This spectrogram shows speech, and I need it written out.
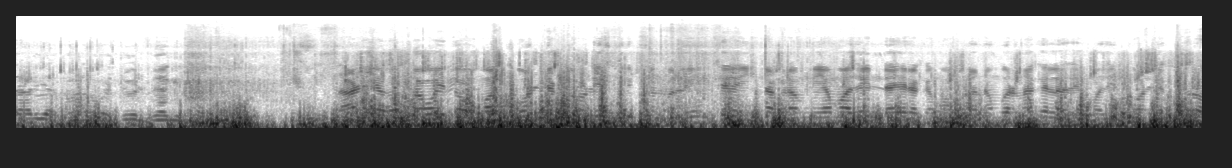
દાડિયા થોડા હોય દાડિયા તો મારો કોન્ટેક્ટ કરો ડિસ્ક્રિપ્શનમાં લિંક છે. ઇન્સ્ટાગ્રામની એમાં જઈને ડાયરેક્ટ એમાં આપણા નંબર નાખેલા છે. એમાં જઈને કોન્ટેક્ટ કરો.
